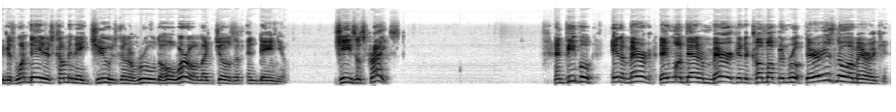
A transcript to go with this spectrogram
Because one day there's coming a Jew who's going to rule the whole world like Joseph and Daniel. Jesus Christ. And people in America, they want that American to come up and rule. There is no American.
